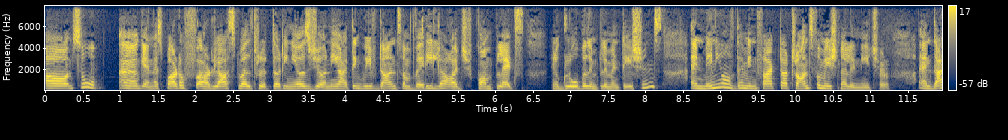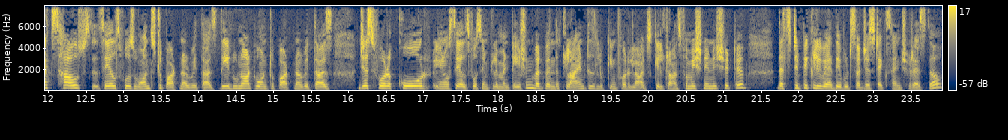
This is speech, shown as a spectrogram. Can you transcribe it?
Um, so again, as part of our last 12, 13 years journey, I think we've done some very large, complex, you know, global implementations. And many of them, in fact, are transformational in nature. And that's how Salesforce wants to partner with us. They do not want to partner with us just for a core, you know, Salesforce implementation. But when the client is looking for a large scale transformation initiative, that's typically where they would suggest Accenture as the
